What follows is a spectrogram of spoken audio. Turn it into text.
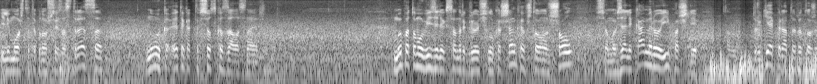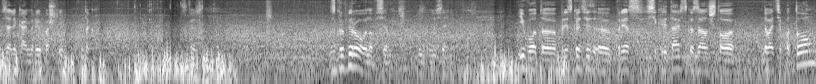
или может это потому что из-за стресса. Ну, это как-то все сказалось на этом. Мы потом увидели Александра Григорьевича Лукашенко, что он шел. Все, мы взяли камеру и пошли. Там другие операторы тоже взяли камеру и пошли. Ну так, скажем, сгруппировано все. И вот э, э, пресс-секретарь сказал, что давайте потом,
